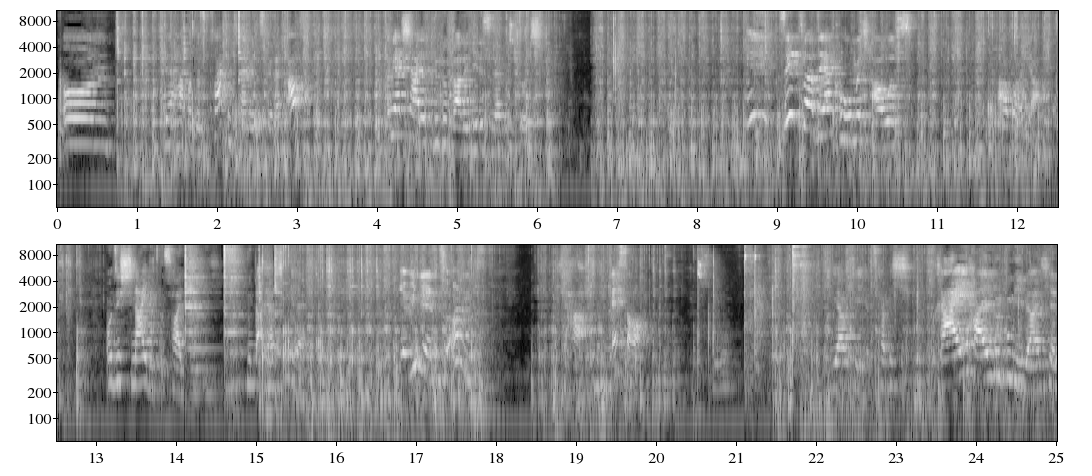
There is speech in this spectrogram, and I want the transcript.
Und wir haben uns das gefragt, jetzt schneiden wir das Gerät auf. Und jetzt schneidet Lulu gerade jedes Mitte durch. Sieht zwar sehr komisch aus, aber ja. Und sie schneidet es halt wirklich. Mit einer Schere. Ja, wie denn sonst? Ja, mit Messer. Ja, okay, jetzt habe ich drei halbe Gummibärchen.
